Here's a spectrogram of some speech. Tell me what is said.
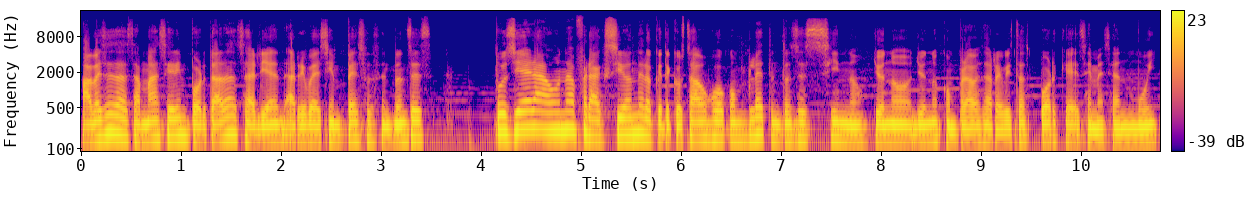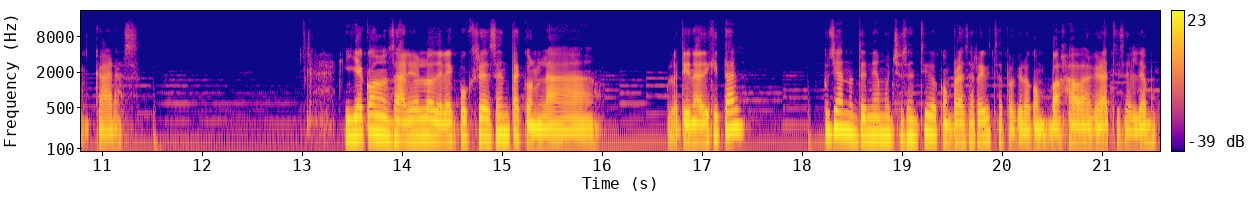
A veces hasta más si era importada, salían arriba de 100 pesos. Entonces, pues ya era una fracción de lo que te costaba un juego completo. Entonces, sí, no. Yo no, yo no compraba esas revistas porque se me hacían muy caras. Y ya cuando salió lo del Xbox 360 con la, la tienda digital, pues ya no tenía mucho sentido comprar esas revistas porque lo bajaba gratis el demo.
